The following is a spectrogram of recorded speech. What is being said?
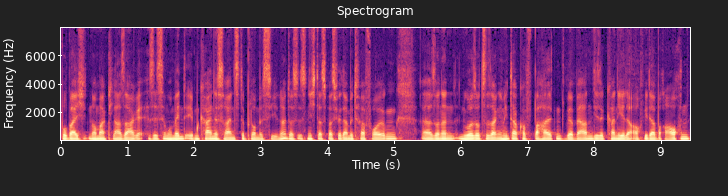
wobei ich nochmal klar sage, es ist im Moment eben keine Science Diplomacy. Ne? Das ist nicht das, was wir damit verfolgen, äh, sondern nur sozusagen im Hinterkopf behalten, wir werden diese Kanäle auch wieder brauchen,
